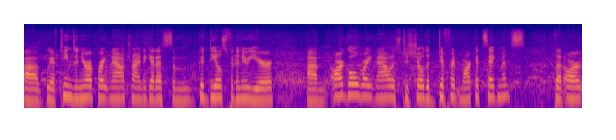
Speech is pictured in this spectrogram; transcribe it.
Uh, we have teams in Europe right now trying to get us some good deals for the new year. Um, our goal right now is to show the different market segments that our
